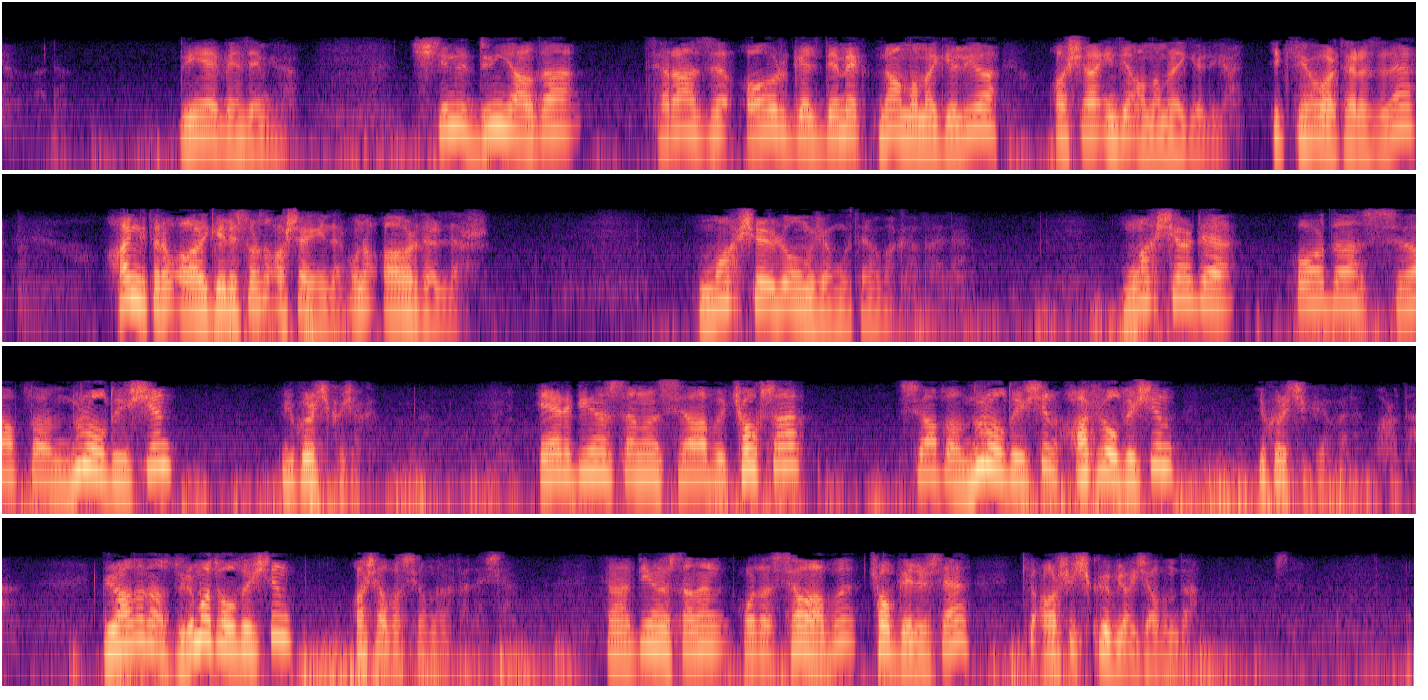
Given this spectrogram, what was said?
Dünyaya benzemiyor. Şimdi dünyada terazi ağır gel demek ne anlama geliyor? Aşağı indi anlamına geliyor. İki kefe var terazide. Hangi taraf ağır gelirse orada aşağı iner. Ona ağır derler. Mahşer öyle olmayacak muhtemelen bakın böyle. Mahşerde orada sevaplar nur olduğu için yukarı çıkacak. Eğer bir insanın sevabı çoksa sevaplar nur olduğu için, hafif olduğu için yukarı çıkıyor böyle orada. Günahda da zulümat olduğu için aşağı basıyorlar böylece. Yani bir insanın orada sevabı çok gelirse ki arşı çıkıyor bir icabında.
